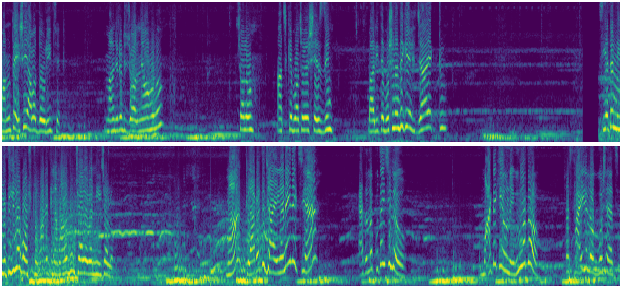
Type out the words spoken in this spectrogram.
মানু তো এসেই আবার দৌড়িয়েছে। মানুষ জন্য একটু জল নেওয়া হলো। চলো, আজকে বছরের শেষ দিন। বাড়িতে বসে না থেকে যাই একটু। চেয়ারটা নিয়ে যেতে গেলেও কষ্ট মানে দিলাম, আরও দিন চলো এবার নিয়ে, চলো। মা, ক্লাবে তো জায়গা নেই দেখছি হ্যাঁ? এত লোক কোথায় ছিল? মাঠে কেউ নেই, বুঝলো তো? সব সাইডে লোক বসে আছে।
